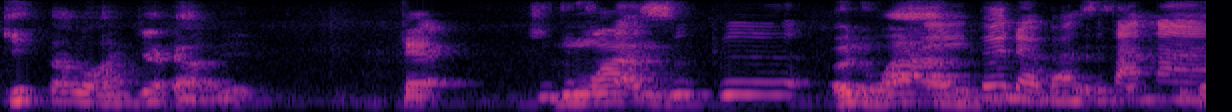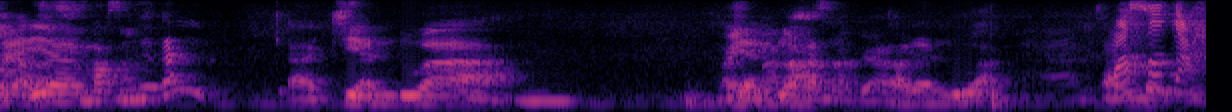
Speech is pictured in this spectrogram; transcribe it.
kita lo aja kali Kayak Kita Nuan. gak suka. oh nuan Ya, itu ada bahasa sana. Nah, bahasa ya maksudnya kan uh, Cian dua. main Cian dua kan saja kalian dua kan. Masuk berdua. ah?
